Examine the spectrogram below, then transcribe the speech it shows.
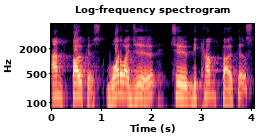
unfocused, what do I do to become focused?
